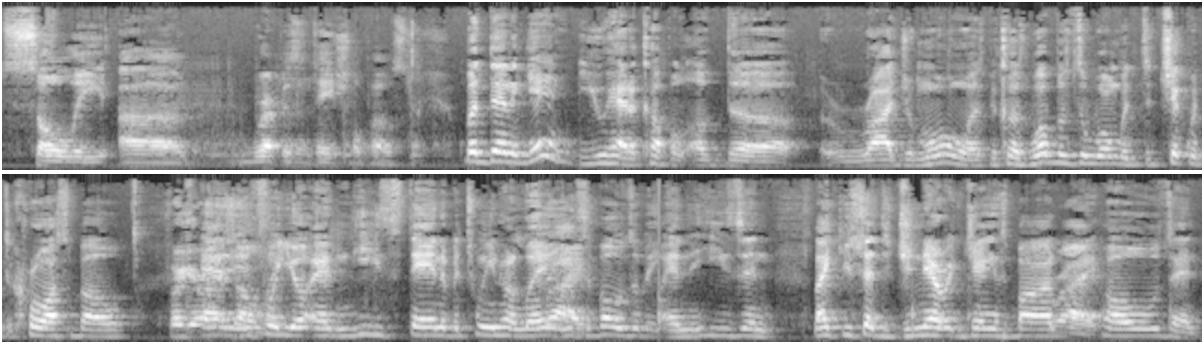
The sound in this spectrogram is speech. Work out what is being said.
solely a representational poster. But then again, you had a couple of the Roger Moore ones because what was the one with the chick with the crossbow? For your and, for your and he's standing between her legs Right. supposedly, and he's in like you said the generic James Bond Right. Mm-hmm. pose, and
